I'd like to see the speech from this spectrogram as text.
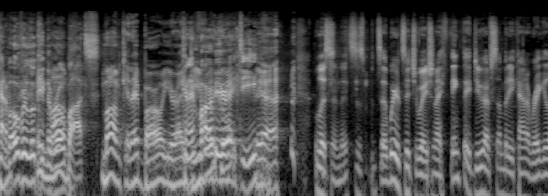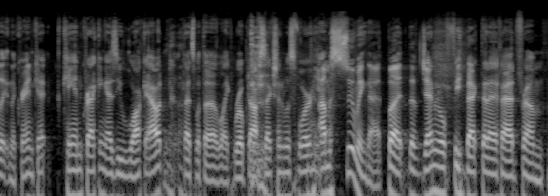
kind of overlooking Hey, the Mom. robots. Mom, can I borrow your ID? Can I real borrow your quick? ID? Yeah. Listen, it's just, it's a weird situation. I think they do have somebody kind of regulating the can, ca- can cracking as you walk out. Uh-huh. That's what the like roped off section was for. I'm assuming that, but the general feedback that I've had from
